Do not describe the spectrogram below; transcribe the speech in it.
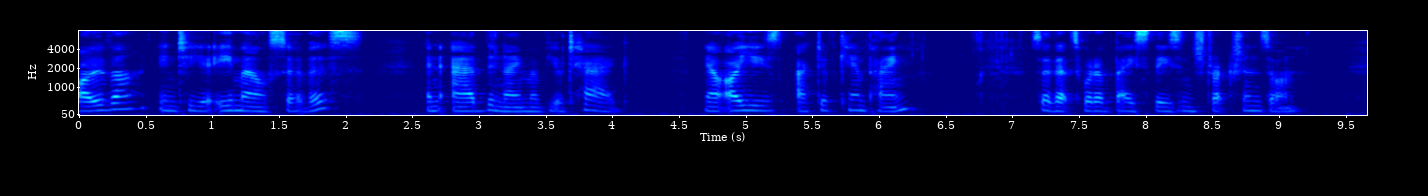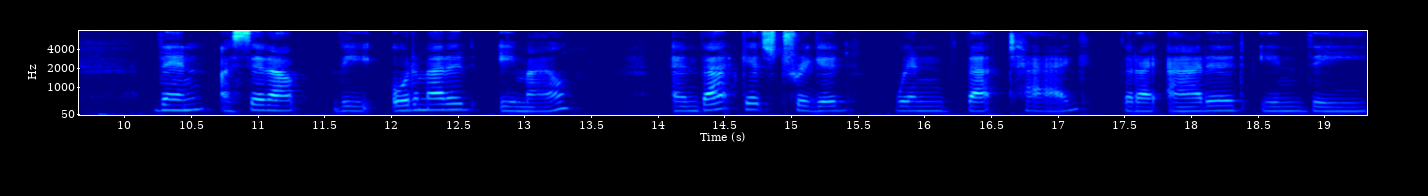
over into your email service and add the name of your tag. Now I use Active Campaign, so that's what I've based these instructions on. Then I set up the automated email, and that gets triggered when that tag that I added in the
